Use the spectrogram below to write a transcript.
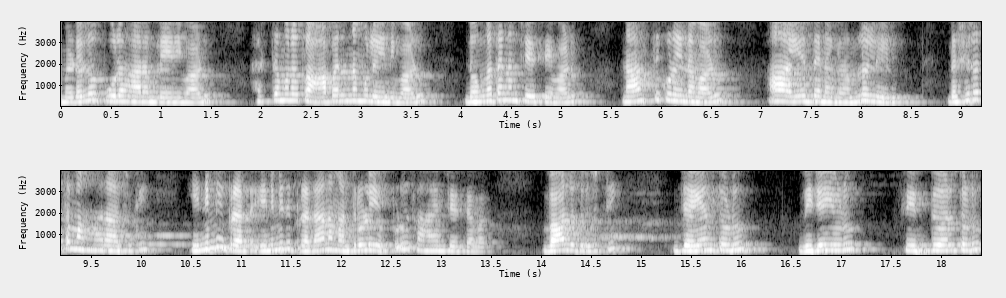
మెడలో పూలహారం లేనివాడు హస్తములకు ఆభరణము లేనివాడు దొంగతనం చేసేవాడు నాస్తికుడైన వాడు ఆ అయోధ్య నగరంలో లేడు. దశరథ మహారాజుకి ఎనిమిది ప్ర ఎనిమిది ప్రధాన మంత్రులు ఎప్పుడూ సహాయం చేసేవారు. వాళ్ళ దృష్టి జయంతుడు విజయుడు సిద్ధార్థుడు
